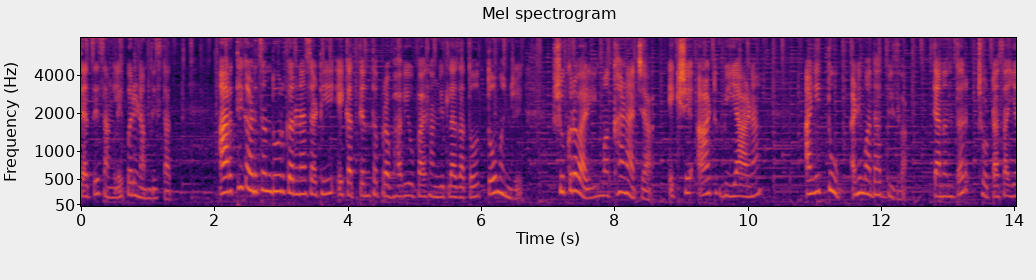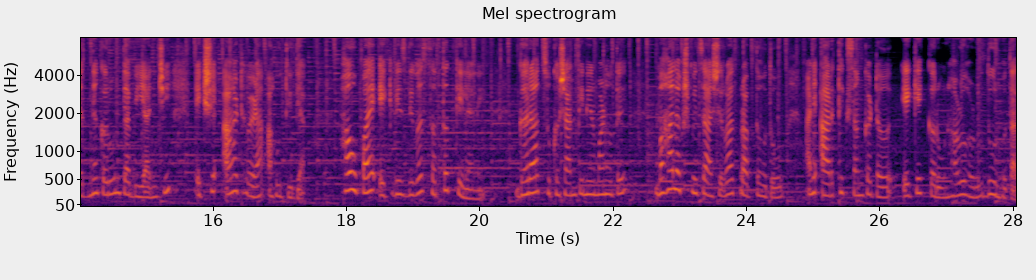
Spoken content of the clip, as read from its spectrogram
त्याचे चांगले परिणाम दिसतात. आर्थिक अडचण दूर करण्यासाठी एक अत्यंत प्रभावी उपाय सांगितला जातो तो म्हणजे शुक्रवारी मखाणाच्या एकशे आठ बिया आणा आणि तूप आणि मधात भिजवा. त्यानंतर छोटासा यज्ञ करून त्या बियांची एकशे आठ वेळा आहुती द्या. हा उपाय एकवीस दिवस सतत केल्याने घरात सुखशांती निर्माण होते. महालक्ष्मीचा आशीर्वाद प्राप्त होतो आणि आर्थिक संकट एक एक करून हळूहळू दूर होतात.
